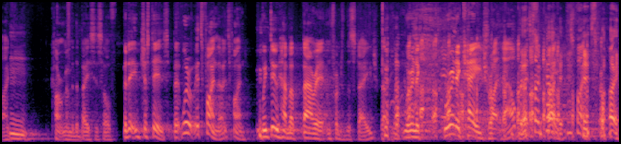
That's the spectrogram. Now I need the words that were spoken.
I Hmm. can't remember the basis of, but it just is. But we're, it's fine though. It's fine. We do have a barrier in front of the stage, but we're in a we're in a cage right now, but it's okay. It's fine. It's fine.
